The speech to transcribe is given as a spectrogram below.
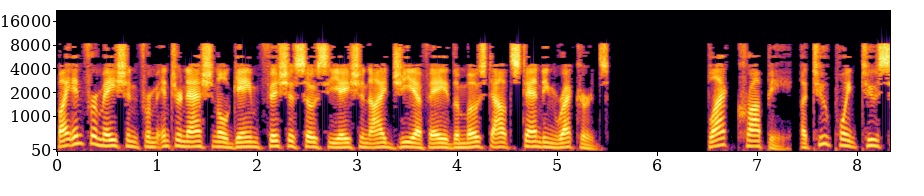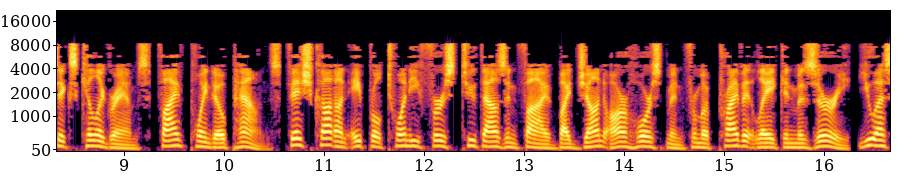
By information from International Game Fish Association IGFA the most outstanding records Black crappie, a 2.26 kilograms (5.0 pounds) fish caught on April 21, 2005 by John R. Horstman from a private lake in Missouri, U.S.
